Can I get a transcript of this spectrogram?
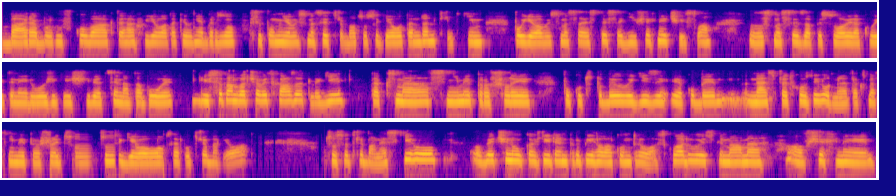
Bára Borůvková, která chodila taky hodně brzo. Připomněli jsme si třeba, co se dělo ten den předtím, podívali jsme se, jestli sedí všechny čísla, zase jsme si zapisovali takové ty nejdůležitější věci na tabuli. Když se tam začali scházet lidi, tak jsme s nimi prošli, pokud to byli lidi z, jakoby ne z předchozího dne, tak jsme s nimi prošli, co, co se dělo, co je potřeba dělat co se třeba nestihlo. Většinou každý den probíhala kontrola skladu, jestli máme všechny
